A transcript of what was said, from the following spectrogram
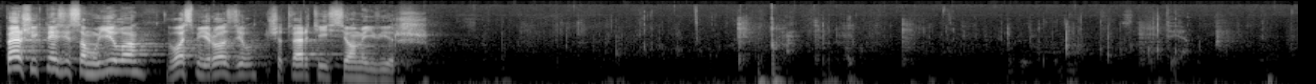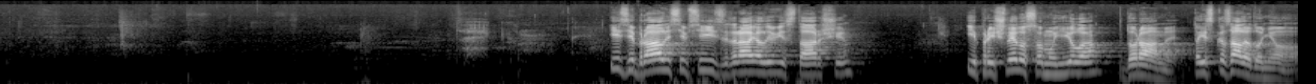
в першій книзі Самуїла, 8 розділ, 4, 7 вірш. І зібралися всі Ізраїлеві старші, і прийшли до Самуїла до рами, та й сказали до нього:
